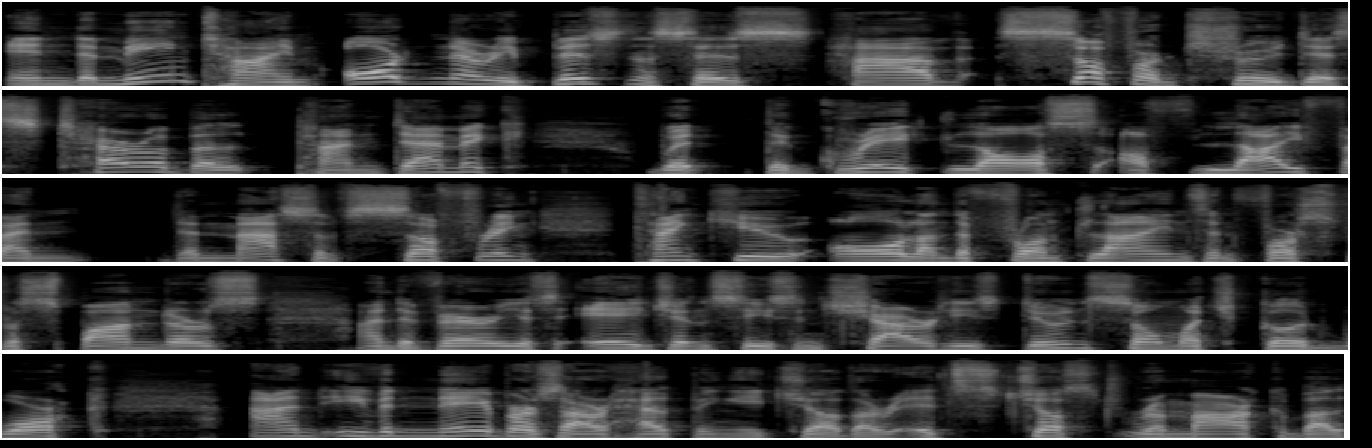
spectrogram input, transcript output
In the meantime, ordinary businesses have suffered through this terrible pandemic with the great loss of life and the massive suffering. Thank you all on the front lines and first responders and the various agencies and charities doing so much good work. And even neighbours are helping each other. It's just remarkable.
